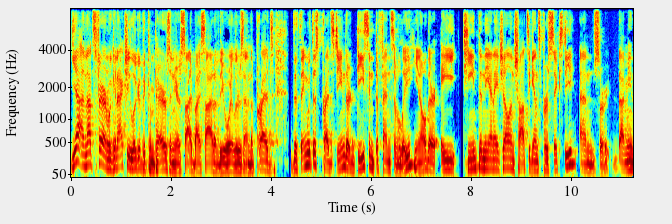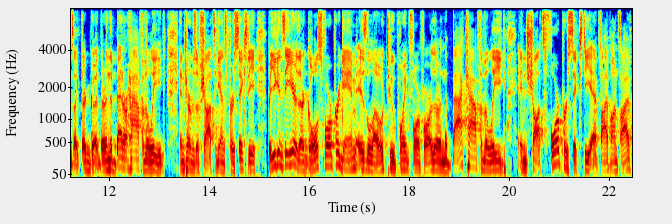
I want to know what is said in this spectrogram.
Yeah, and that's fair. And we can actually look at the comparison here side by side of the Oilers and the Preds. The thing with this Preds team, they're decent defensively. You know, they're 18th in the NHL in shots against per 60. And sorry, that means like they're good. They're in the better half of the league in terms of shots against per 60. But you can see here, their goals for per game is low, 2.44. They're in the back half of the league in shots for per 60 at five on five.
